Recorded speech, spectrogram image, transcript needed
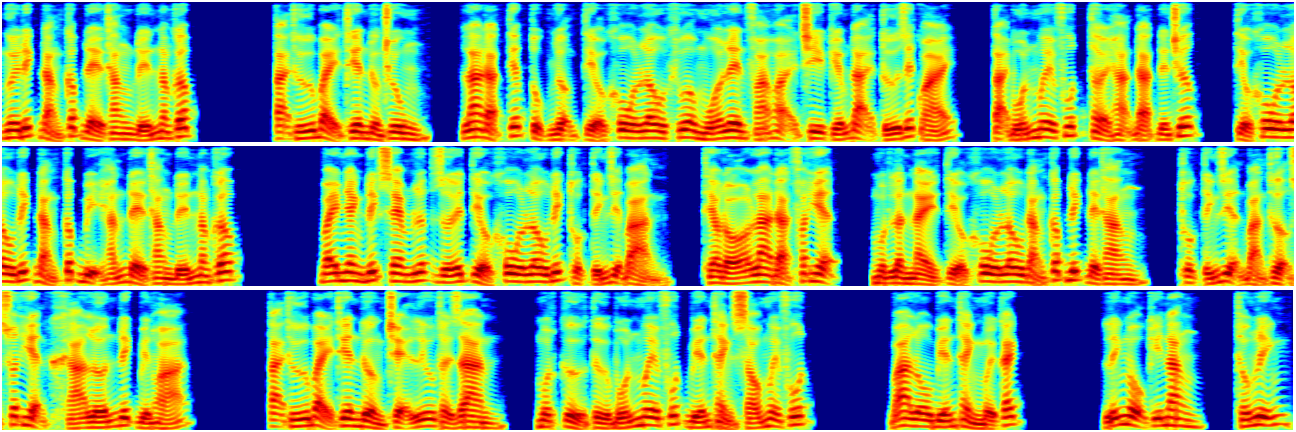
ngươi đích đẳng cấp để thăng đến năm cấp tại thứ bảy thiên đường chung, la đạt tiếp tục nhượng tiểu khô lâu khua múa lên phá hoại chi kiếm đại tứ giết quái, tại bốn mươi phút thời hạn đạt đến trước, tiểu khô lâu đích đẳng cấp bị hắn để thăng đến năm cấp. Bay nhanh đích xem lướt dưới tiểu khô lâu đích thuộc tính diện bản, theo đó la đạt phát hiện, một lần này tiểu khô lâu đẳng cấp đích để thăng, thuộc tính diện bản thượng xuất hiện khá lớn đích biến hóa. Tại thứ bảy thiên đường trệ lưu thời gian, một cử từ bốn mươi phút biến thành sáu mươi phút. Ba lô biến thành mười cách. Lĩnh ngộ kỹ năng, thống lĩnh,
